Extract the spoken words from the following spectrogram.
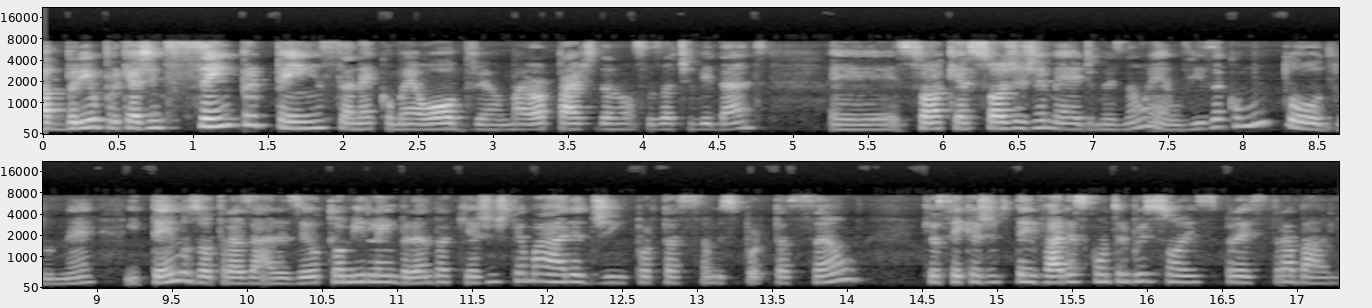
abriu, porque a gente sempre pensa, né, como é óbvio, a maior parte das nossas atividades, é, só que é só GGMed, mas não é, Visa como um todo, né? E temos outras áreas. Eu estou me lembrando aqui, a gente tem uma área de importação e exportação, que eu sei que a gente tem várias contribuições para esse trabalho.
